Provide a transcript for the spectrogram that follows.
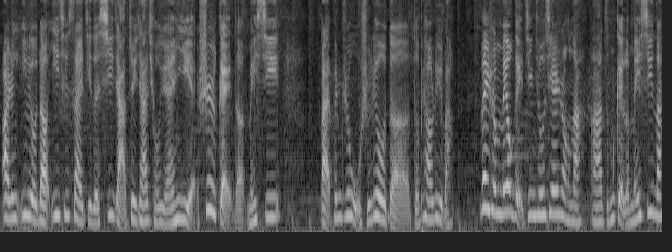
二零一六到一七赛季的西甲最佳球员也是给的梅西，百分之五十六的得票率吧。为什么没有给金球先生呢？啊，怎么给了梅西呢？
